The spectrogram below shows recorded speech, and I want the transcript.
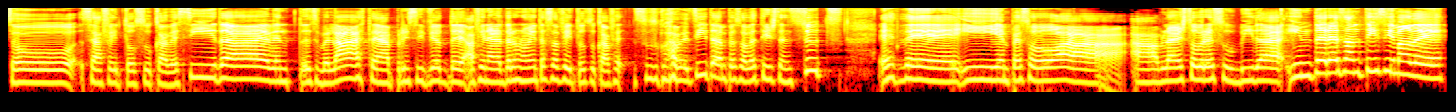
so, se afeitó su cabecita, es verdad, este, a principios de, a finales de los 90 se afeitó su, su cabecita, empezó a vestirse en suits, este, y empezó a, a hablar sobre su vida interesantísima de,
